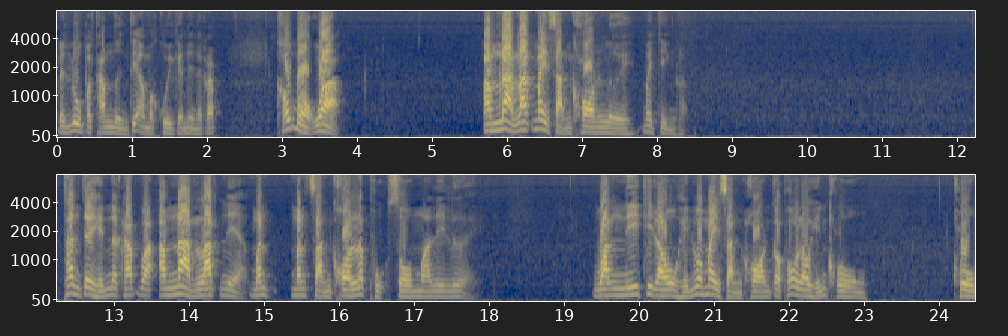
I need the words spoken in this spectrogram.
เป็นรูปธรรมหนึ่งที่เอามาคุยกันเนี่ยนะครับ เขาบอกว่าอำนาจรัฐไม่สั่นคลอนเลยไม่จริงครับ ท่านจะเห็นนะครับว่าอำนาจรัฐเนี่ย มันมันสั่นคลอนและผุโทมมาเรื่อย วันนี้ที่เราเห็นว่าไม่สั่นคลอนก็เพราะเราเห็นโครง โครง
